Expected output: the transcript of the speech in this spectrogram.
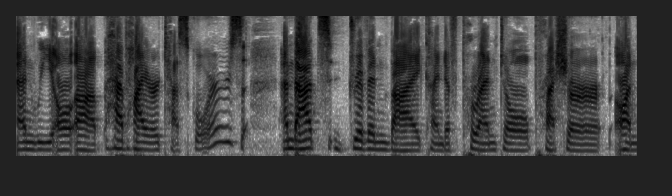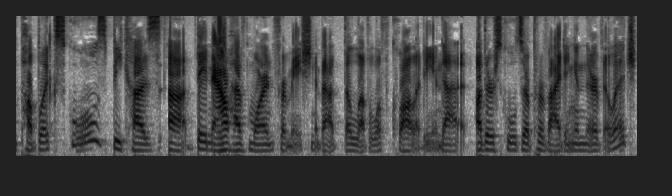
and we all uh, have higher test scores and that's driven by kind of parental pressure on public schools because uh, they now have more information about the level of quality that other schools are providing in their village.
